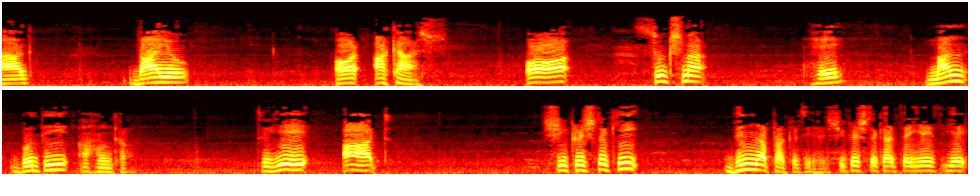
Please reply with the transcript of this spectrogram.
आग, वायु और आकाश। और सूक्ष्म है, मन, बुद्धि, अहंकार। तो ये आठ श्री कृष्ण की भिन्न प्रकृति है। श्री कृष्ण कहते ये ये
